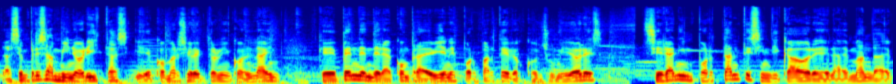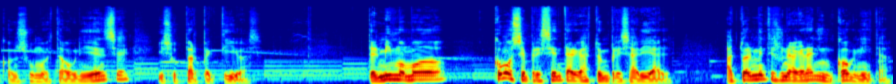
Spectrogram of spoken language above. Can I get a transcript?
Las empresas minoristas y de comercio electrónico online que dependen de la compra de bienes por parte de los consumidores serán importantes indicadores de la demanda de consumo estadounidense y sus perspectivas. Del mismo modo, ¿cómo se presenta el gasto empresarial? Actualmente es una gran incógnita.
